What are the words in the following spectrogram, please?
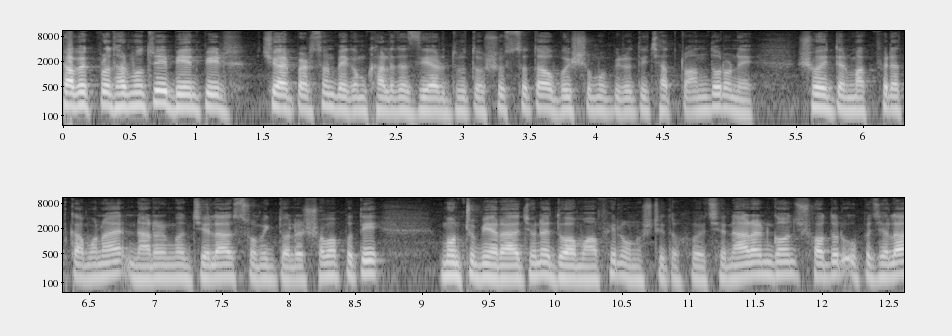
সাবেক প্রধানমন্ত্রী, বিএনপির চেয়ারপারসন বেগম খালেদা জিয়ার দ্রুত সুস্থতা ও বৈষম্য বিরোধী ছাত্র আন্দোলনে শহীদদের মাগফেরাত কামনায় নারায়ণগঞ্জ জেলা শ্রমিক দলের সভাপতি মন্টু মিয়ার আয়োজনে দোয়া মাহফিল অনুষ্ঠিত হয়েছে। নারায়ণগঞ্জ সদর উপজেলা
